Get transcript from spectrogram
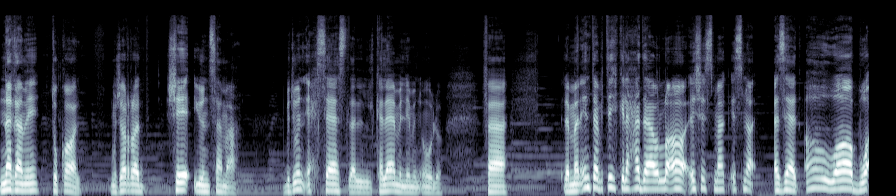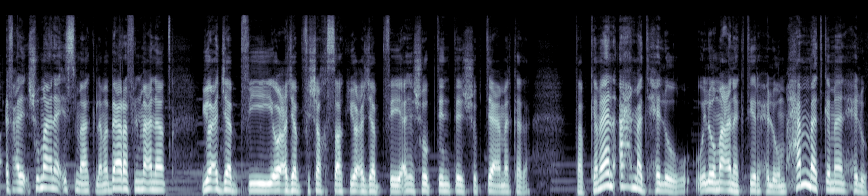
نغمة تقال مجرد شيء ينسمع بدون إحساس للكلام اللي بنقوله. فلما أنت بتحكي لحدا والله آه إيش اسمك؟ اسمك أزاد. آه واو بوقف عليه شو معنى اسمك؟ لما بيعرف المعنى يعجب في يعجب في شخصك يعجب في شو بتنتج شو بتعمل كذا. طب كمان أحمد حلو وله معنى كتير حلو محمد كمان حلو.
